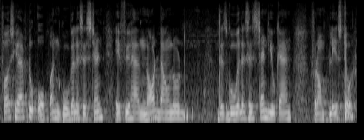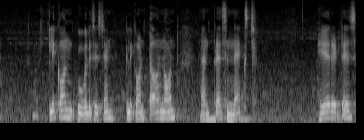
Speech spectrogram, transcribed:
First you have to open google assistant. If you have not downloaded this google assistant you can from play store click on google assistant click on turn on and press next. Here it is.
